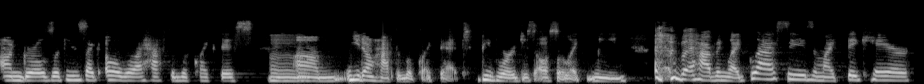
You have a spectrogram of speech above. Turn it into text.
on girls looking. It's like, oh well, I have to look like this. Mm. Um, you don't have to look like that. People are just also like mean, but having like glasses and like thick hair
